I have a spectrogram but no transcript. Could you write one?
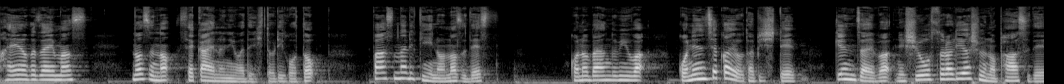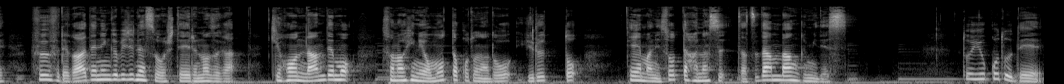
おはようございます。ノズの世界の庭で独り言。パーソナリティのノズです。この番組は5年世界を旅して、現在は西オーストラリア州のパースで夫婦でガーデニングビジネスをしているノズが、基本何でもその日に思ったことなどをゆるっとテーマに沿って話す雑談番組です。ということで、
